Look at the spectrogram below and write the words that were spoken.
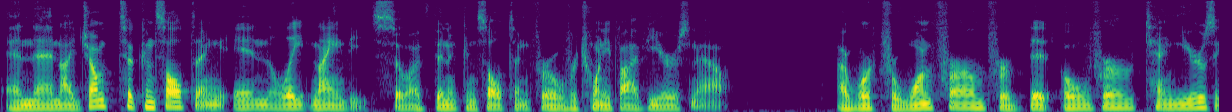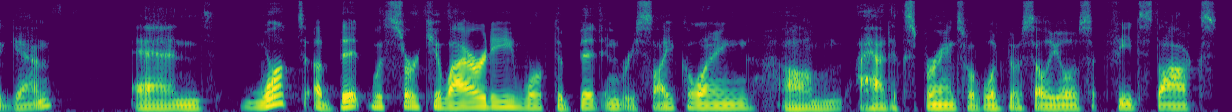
And then I jumped to consulting in the late 90s. So I've been in consulting for over 25 years now. I worked for one firm for a bit over 10 years again and worked a bit with circularity, worked a bit in recycling. Um, I had experience with lignocellulosic feedstocks.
